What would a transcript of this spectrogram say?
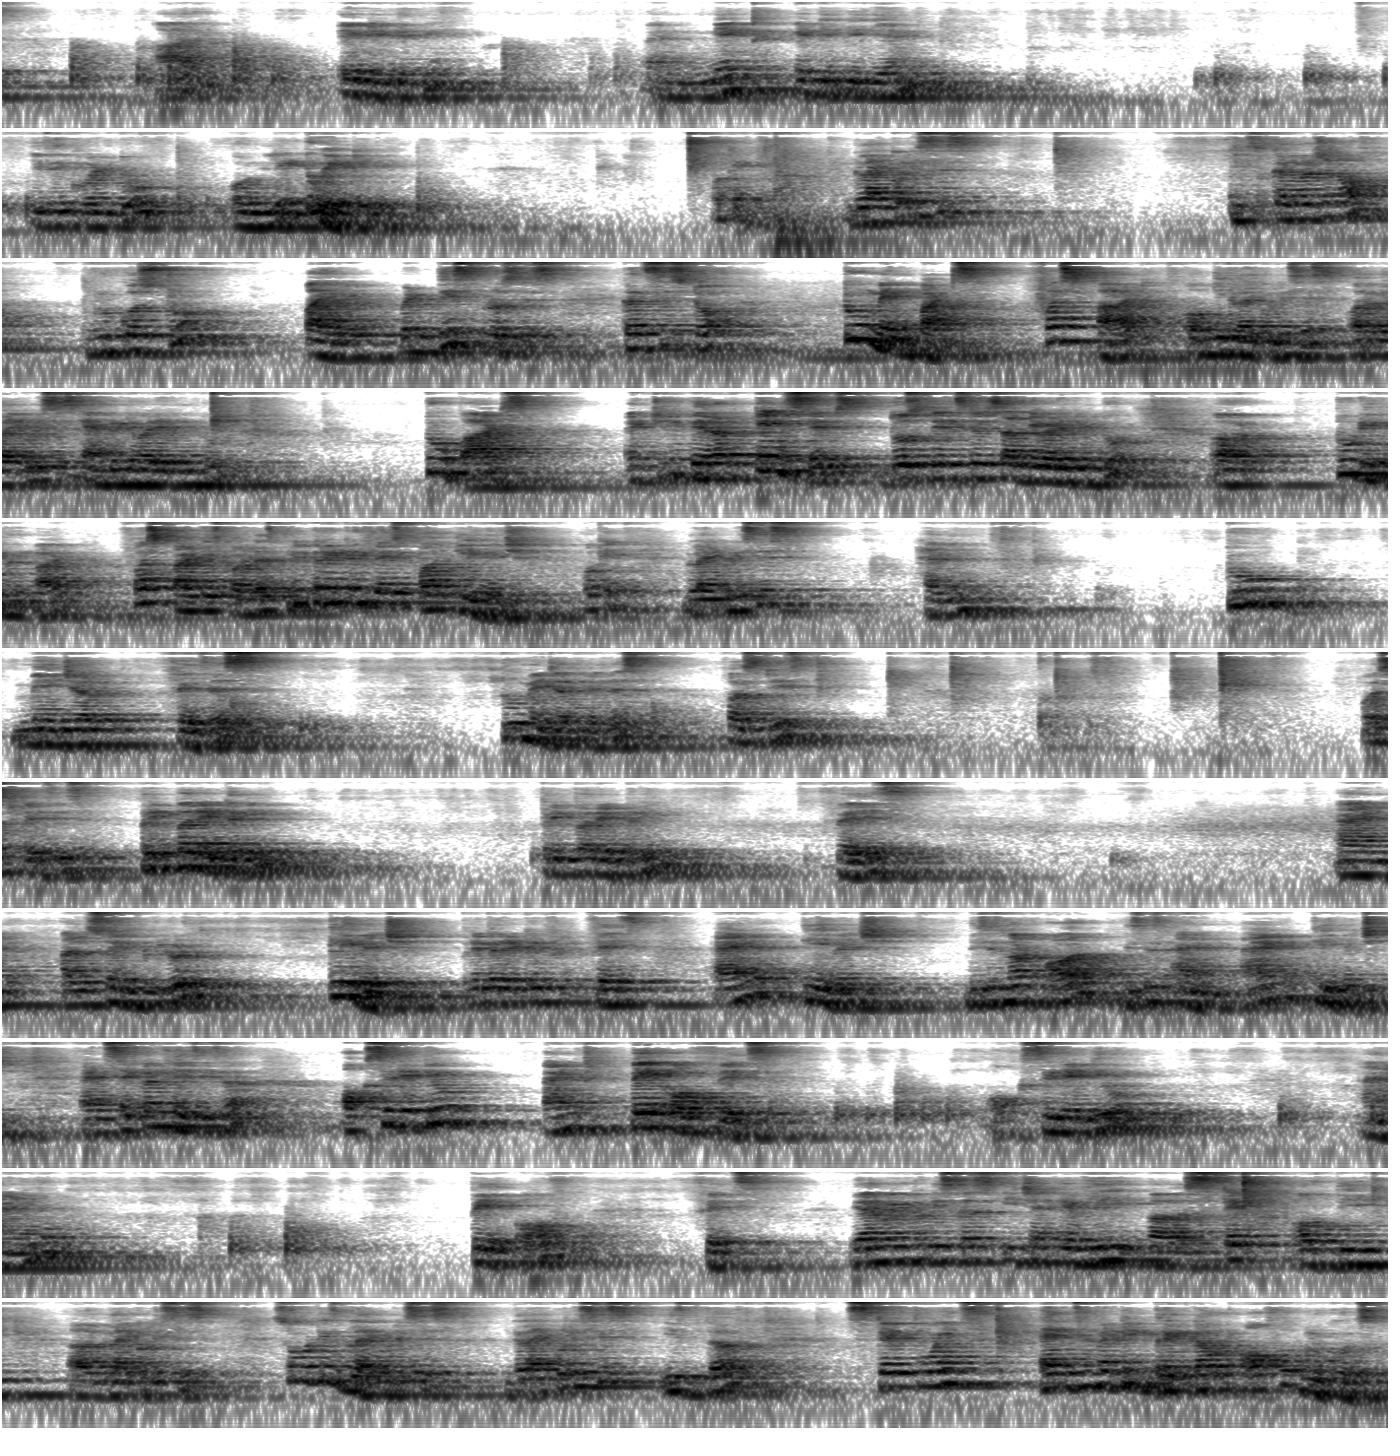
are 8 ATP and net ATP gain is equal to only 2 ATP. Okay, glycolysis is conversion of glucose to pyruvate but this process consists of two main parts. First part of the glycolysis or glycolysis can be divided into two parts. Actually there are 10 steps. Those 10 steps are divided into uh, two different parts. First part is called as preparatory phase or cleavage. Okay, glycolysis is having two major phases. Two major phases. First is first phase is preparatory preparatory phase and also include cleavage preparatory phase and cleavage this is not or this is and and cleavage and second phase is a oxidative and payoff phase oxidative and payoff phase. We are going to discuss each and every uh, step of the uh, glycolysis. So what is glycolysis? Glycolysis is the stepwise enzymatic breakdown of glucose.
